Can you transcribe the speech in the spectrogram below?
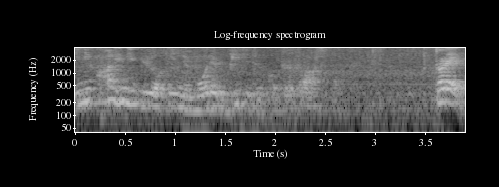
in nikoli ni bilo in ne more biti tako preprosto. Torej,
